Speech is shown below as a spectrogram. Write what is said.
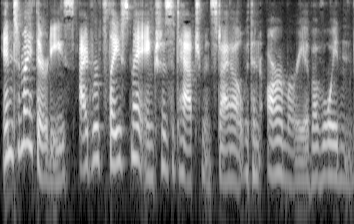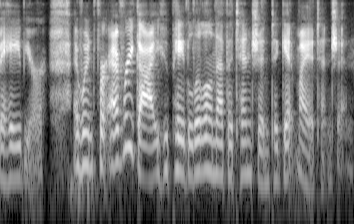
Into my 30s, I'd replaced my anxious attachment style with an armory of avoidant behavior. I went for every guy who paid little enough attention to get my attention.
